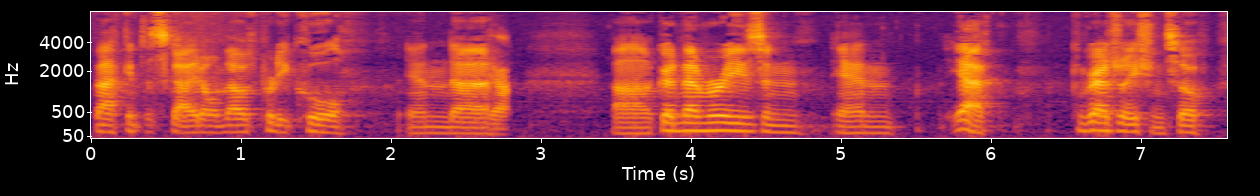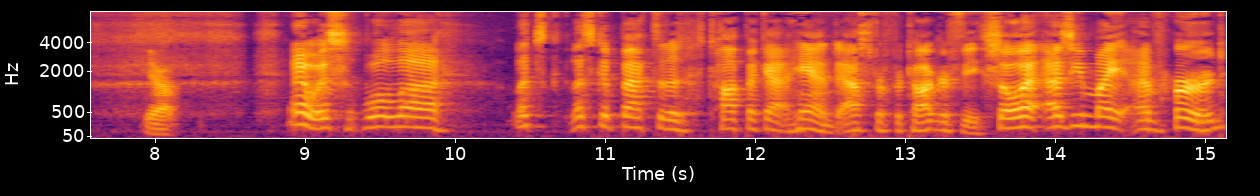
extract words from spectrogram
back into Skydome. That was pretty cool, and uh, yeah. Uh, good memories, and and yeah, congratulations. So yeah. Anyways, we'll uh, let's let's get back to the topic at hand, astrophotography. So, as you might have heard,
